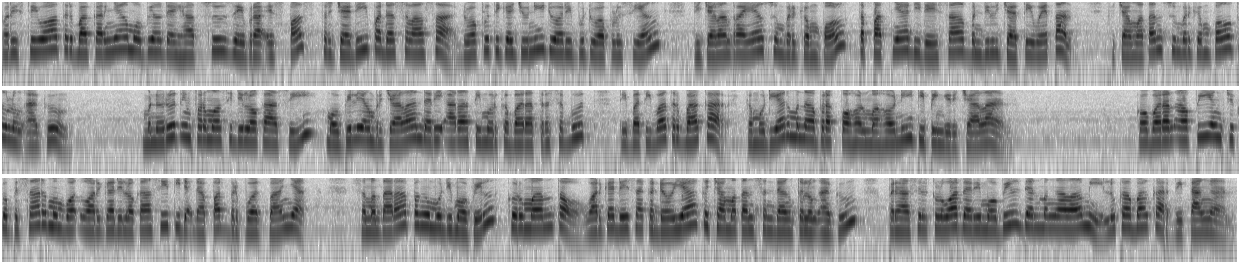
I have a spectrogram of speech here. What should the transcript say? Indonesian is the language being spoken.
Peristiwa terbakarnya mobil Daihatsu Zebra Espas terjadi pada Selasa 23 Juni 2020 siang di Jalan Raya Sumber Gempol, tepatnya di Desa Bendil Jati Wetan, Kecamatan Sumber Gempol, Tulung Agung. Menurut informasi di lokasi, mobil yang berjalan dari arah timur ke barat tersebut tiba-tiba terbakar, kemudian menabrak pohon mahoni di pinggir jalan. Kobaran api yang cukup besar membuat warga di lokasi tidak dapat berbuat banyak, Sementara pengemudi mobil, Kurmanto, warga desa Kedoya, kecamatan Sendang Tulung Agung, berhasil keluar dari mobil dan mengalami luka bakar di tangan.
